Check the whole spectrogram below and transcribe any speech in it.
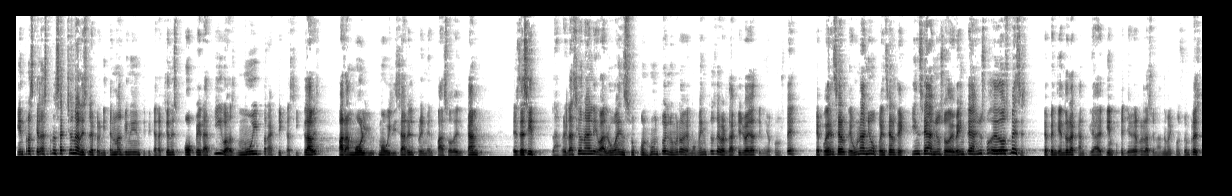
mientras que las transaccionales le permiten más bien identificar acciones operativas muy prácticas y claves para movilizar el primer paso del cambio. Es decir, la relacional evalúa en su conjunto el número de momentos de verdad que yo haya tenido con usted, que pueden ser de un año o pueden ser de 15 años o de 20 años o de dos meses, dependiendo de la cantidad de tiempo que lleve relacionándome con su empresa.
